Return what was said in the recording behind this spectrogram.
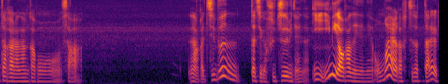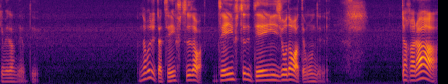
だからなんかもうさなんか自分たちが普通みたいな意味が分かんないんでねお前らが普通だって誰が決めたんだよっていうそんなこと言ったら全員普通だわ。全員普通で全員異常だわって思うんだよね。だから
